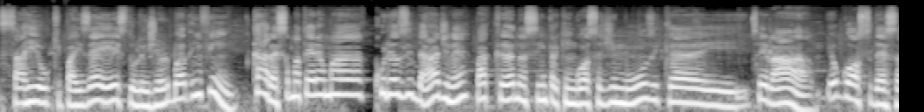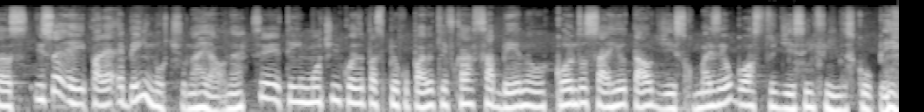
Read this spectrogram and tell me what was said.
Saiu o Que País É Esse, do Legião Urbana. Enfim, cara, essa matéria é uma curiosidade, né? Bacana, assim, pra quem gosta de música e, sei lá, eu gosto dessas... Isso é, é, é bem inútil, na real, né? Você tem um monte de coisa pra se preocupar do que ficar sabendo quando saiu tal disco. Mas eu gosto disso, enfim, desculpem.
